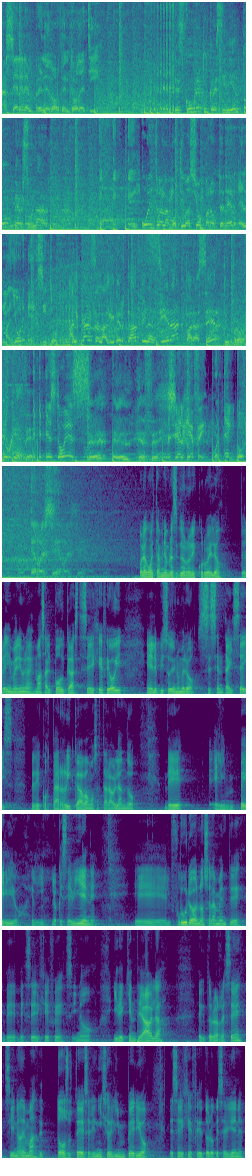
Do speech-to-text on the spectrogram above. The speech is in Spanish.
nacer el emprendedor dentro de ti. Descubre tu crecimiento personal. Encuentra la motivación para obtener el mayor éxito. Alcanza la libertad financiera para ser tu propio jefe. Esto es Sé el jefe. Sé el jefe con Héctor RC. Hola, ¿cómo estás? Mi nombre es Héctor Rodríguez Curvelo. Te doy la bienvenida una vez más al podcast Sé el jefe. Hoy, en el episodio número 66, desde Costa Rica, vamos a estar hablando de el imperio, lo que se viene, eh, el futuro no solamente de, de ser el jefe, sino y de quien te habla, Héctor RC, sino además de todos ustedes, el inicio del imperio de ser el jefe de todo lo que se viene.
